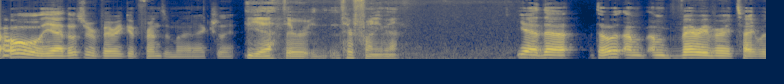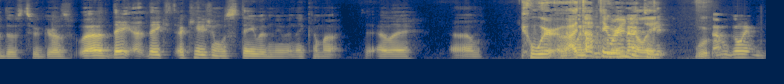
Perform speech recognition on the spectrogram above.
Oh yeah, those are very good friends of mine actually. yeah they're they're funny man. Yeah, the those I'm I'm very very tight with those two girls. Uh, they they occasionally will stay with me when they come out to LA. Um, Where I When thought I'm they were in LA. New- I'm going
